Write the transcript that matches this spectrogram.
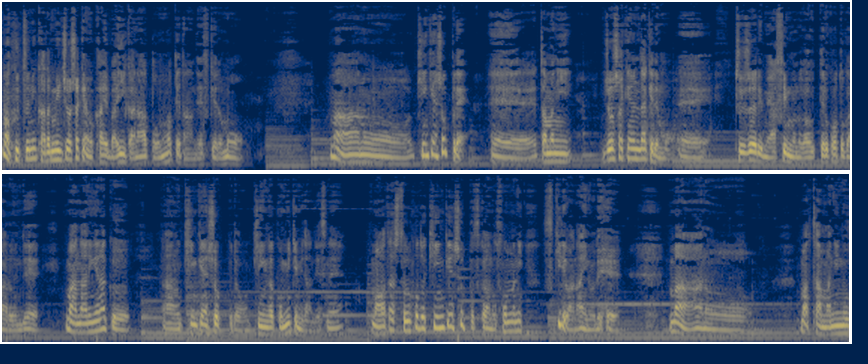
まあ、普通に片道乗車券を買えばいいかなと思ってたんですけども、まあ、あの、金券ショップで、えー、たまに乗車券だけでも、えー、通常よりも安いものが売ってることがあるんで、まあ、何気なく、あの、金券ショップの金額を見てみたんですね。まあ、私、それほど金券ショップ使うのそんなに好きではないので、まあ、あのまあ、たまに覗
